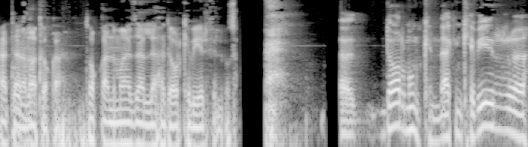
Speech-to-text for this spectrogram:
حتى أنا ما أتوقع أتوقع إنه ما زال لها دور كبير في المسلسل دور ممكن لكن كبير آه،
